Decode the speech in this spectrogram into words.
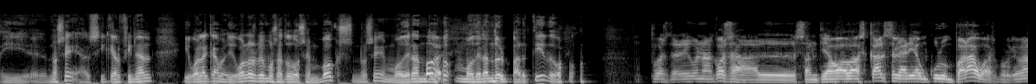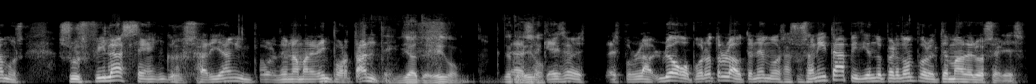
y, eh, no sé, así que al final igual acaba, igual los vemos a todos en Vox, no sé, moderando, moderando el partido. Pues te digo una cosa, al Santiago Abascal se le haría un culo un paraguas, porque vamos, sus filas se engrosarían de una manera importante. Ya te digo. Ya te digo. Que eso es, por un lado. Luego, por otro lado, tenemos a Susanita pidiendo perdón por el tema de los seres.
